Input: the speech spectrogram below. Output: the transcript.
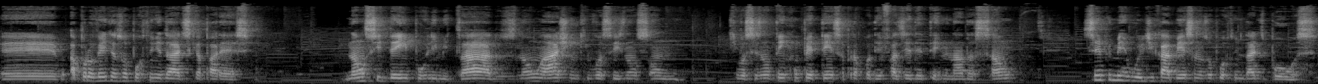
É, aproveite as oportunidades que aparecem. Não se deem por limitados, não achem que vocês não são que vocês não têm competência para poder fazer determinada ação, sempre mergulhe de cabeça nas oportunidades boas.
